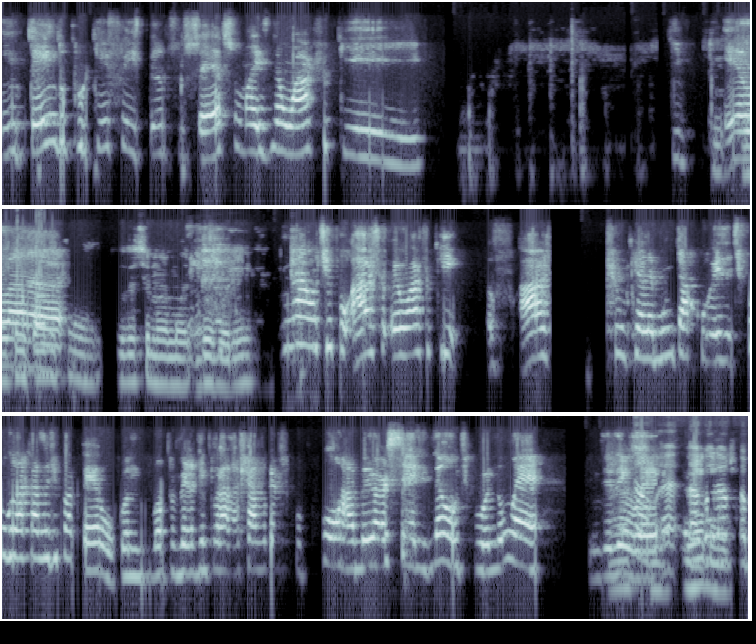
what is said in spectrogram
Entendo por que fez tanto sucesso, mas não acho que. não ela- concordo com todo esse. Não, tipo, acho, eu acho que. Acho que ela é muita coisa. Tipo, na Casa de Papel, quando a primeira temporada achava que era, tipo, porra, a melhor série. Não, tipo, não é. Entendeu? Não, É, é- agora eu,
